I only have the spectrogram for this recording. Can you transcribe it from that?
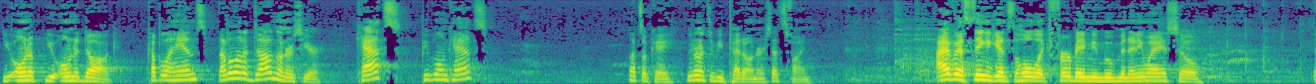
You own a, you own a dog. Couple of hands? Not a lot of dog owners here. Cats? People own cats? That's okay. We don't have to be pet owners. That's fine. I have a thing against the whole like fur baby movement anyway, so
